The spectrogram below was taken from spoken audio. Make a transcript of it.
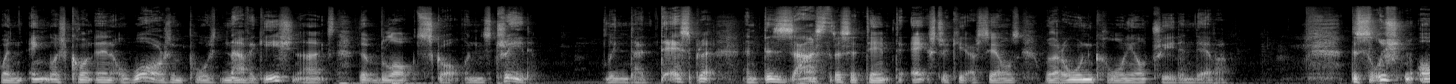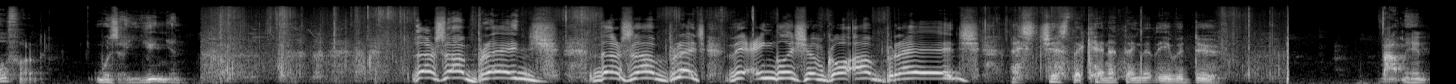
when English continental wars imposed navigation acts that blocked Scotland's trade leading to a desperate and disastrous attempt to extricate ourselves with our own colonial trade endeavour. The solution offered was a union. There's a bridge! There's a bridge! The English have got a bridge! It's just the kind of thing that they would do. That meant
